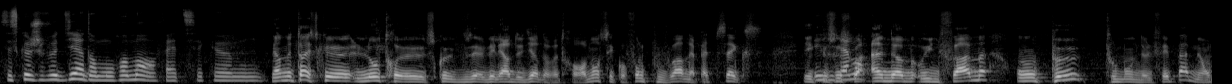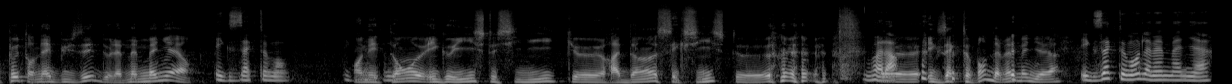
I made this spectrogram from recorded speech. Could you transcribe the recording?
C'est ce que je veux dire dans mon roman, en fait. C'est que hum, Mais en même temps, est-ce que l'autre, euh, ce que vous avez l'air de dire dans votre roman, c'est qu'au fond, le pouvoir n'a pas de sexe Et que ce soit un homme ou une femme, on peut, tout le monde ne le fait pas, mais on peut en abuser de la même manière. exactement. En étant euh, égoïste, cynique, euh, radin, sexiste. euh, Voilà, exactement de la même manière. exactement de la même manière.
